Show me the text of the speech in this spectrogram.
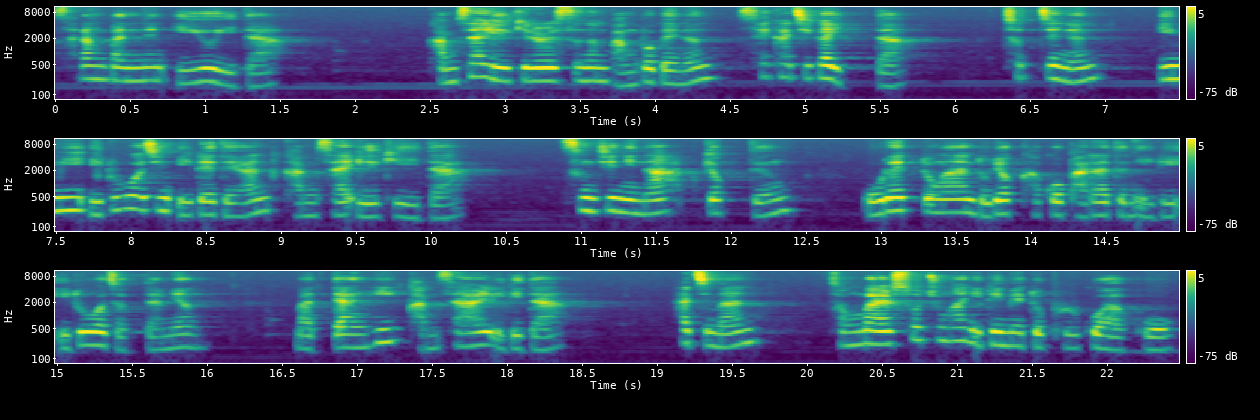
사랑받는 이유이다. 감사 일기를 쓰는 방법에는 세 가지가 있다. 첫째는 이미 이루어진 일에 대한 감사 일기이다. 승진이나 합격 등 오랫동안 노력하고 바라던 일이 이루어졌다면 마땅히 감사할 일이다. 하지만 정말 소중한 일임에도 불구하고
